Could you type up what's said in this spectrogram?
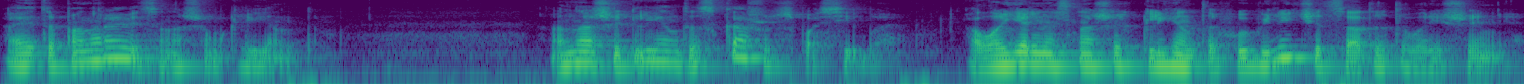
А это понравится нашим клиентам. А наши клиенты скажут спасибо – а лояльность наших клиентов увеличится от этого решения.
